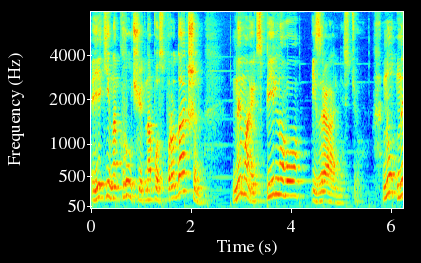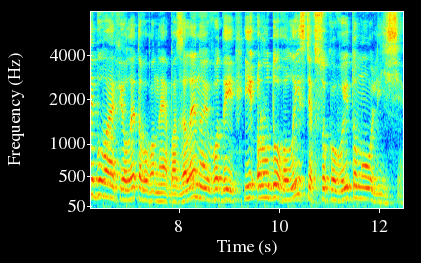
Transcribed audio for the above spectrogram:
які накручують на постпродакшн, не мають спільного із реальністю. Ну, не буває фіолетового неба, зеленої води і рудого листя в соковитому лісі.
